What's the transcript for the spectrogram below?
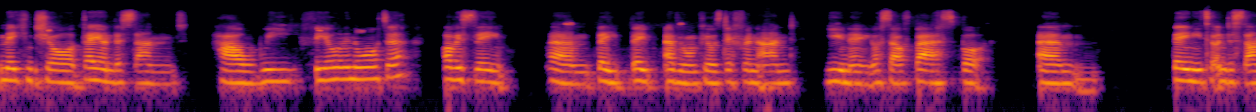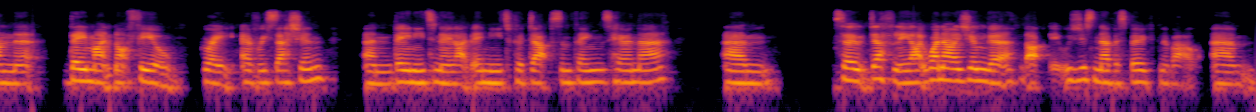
making sure they understand how we feel in the water. Obviously um they they everyone feels different and you know yourself best but um they need to understand that they might not feel great every session and they need to know like they need to adapt some things here and there. Um so definitely like when i was younger that it was just never spoken about. Um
